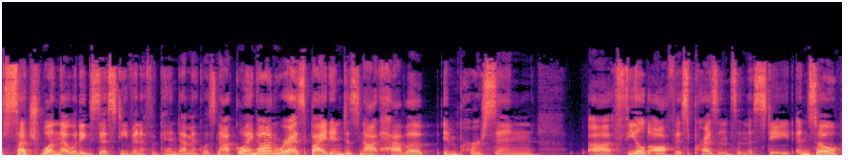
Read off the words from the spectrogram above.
such one that would exist even if a pandemic was not going on whereas biden does not have a in-person uh, field office presence in the state. And so,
